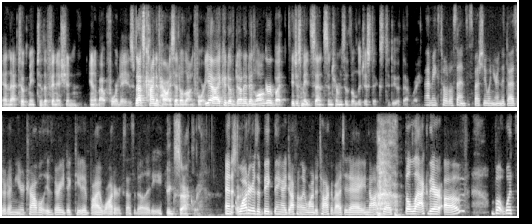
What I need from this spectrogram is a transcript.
And that took me to the finish in in about four days. That's kind of how I settled on four. Yeah, I could have done it in longer, but it just made sense in terms of the logistics to do it that way. That makes total sense, especially when you're in the desert. I mean, your travel is very dictated by water accessibility. Exactly. And exactly. water is a big thing I definitely want to talk about today, not just the lack thereof, but what's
